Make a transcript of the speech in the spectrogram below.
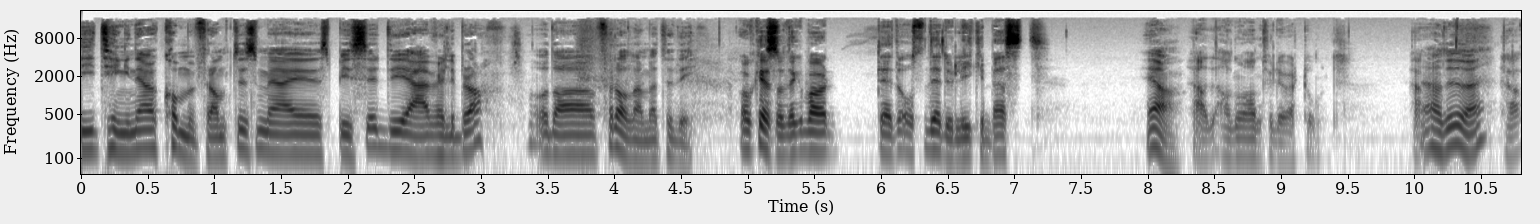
de tingene jeg har kommet fram til som jeg spiser, de er veldig bra. Og da forholder jeg meg til de. Ok, så det er, bare, det er også det du liker best. Ja, Ja, Noe annet ville vært dumt. ja du det. Ja.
